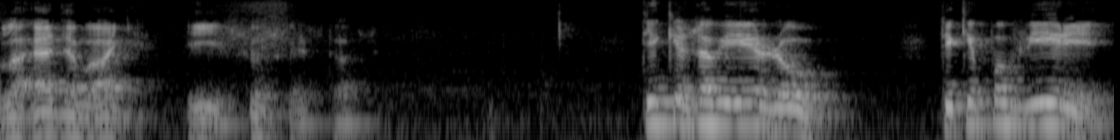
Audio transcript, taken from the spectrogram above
благе давання Ісус Христос. Тільки за віру, тільки по вірі.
